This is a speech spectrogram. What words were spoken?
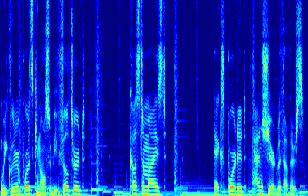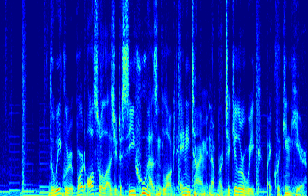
Weekly reports can also be filtered, customized, exported, and shared with others. The weekly report also allows you to see who hasn't logged any time in a particular week by clicking here.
